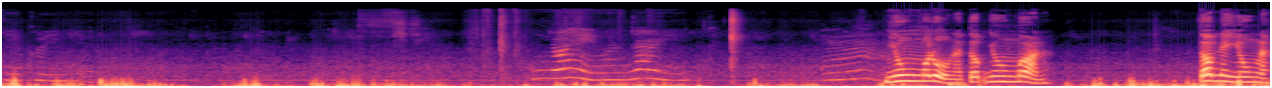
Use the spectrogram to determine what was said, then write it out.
เดี๋ยวใครน้อยมันได้อ่า ยุงมาลูกนะตบยุงบ่นะตบในยุงนะ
